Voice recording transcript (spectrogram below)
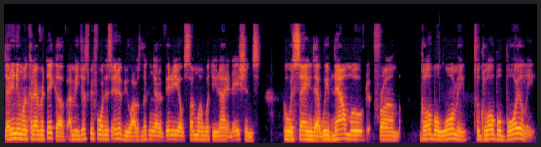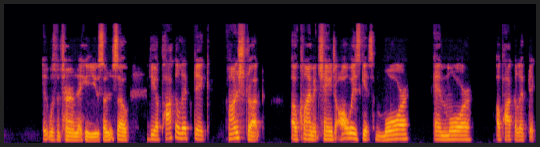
that anyone could ever think of. I mean, just before this interview, I was looking at a video of someone with the United Nations who was saying that we've now moved from global warming to global boiling. It was the term that he used. So, so the apocalyptic construct of climate change always gets more and more apocalyptic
